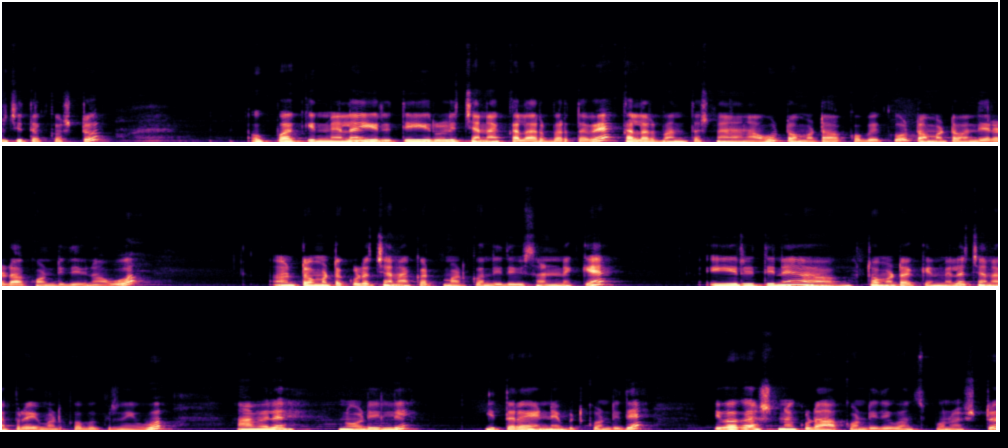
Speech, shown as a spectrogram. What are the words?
ರುಚಿ ತಕ್ಕಷ್ಟು. ಉಪ್ಪು ಹಾಕಿದ ಮೇಲೆ ಈ ರೀತಿ ಈರುಳ್ಳಿ ಚೆನ್ನಾಗಿ ಕಲರ್ ಬರ್ತವೆ. ಕಲರ್ ಬಂದ ತಕ್ಷಣ ನಾವು ಟೊಮೊಟೊ ಹಾಕ್ಕೋಬೇಕು. ಟೊಮೊಟೊ ಒಂದು ಎರಡು ಹಾಕ್ಕೊಂಡಿದ್ದೀವಿ ನಾವು. ಟೊಮೊಟೊ ಕೂಡ ಚೆನ್ನಾಗಿ ಕಟ್ ಮಾಡ್ಕೊಂಡಿದ್ದೀವಿ ಸಣ್ಣಕ್ಕೆ. ಈ ರೀತಿಯೇ ಟೊಮೆಟೊ ಹಾಕಿದ ಮೇಲೆ ಚೆನ್ನಾಗಿ ಫ್ರೈ ಮಾಡ್ಕೋಬೇಕ್ರಿ ನೀವು. ಆಮೇಲೆ ನೋಡಿ ಇಲ್ಲಿ ಈ ಥರ ಎಣ್ಣೆ ಬಿಟ್ಕೊಂಡಿದೆ. ಇವಾಗ ಅಷ್ಟನ್ನ ಕೂಡ ಹಾಕ್ಕೊಂಡಿದ್ದೀವಿ ಒಂದು ಸ್ಪೂನಷ್ಟು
